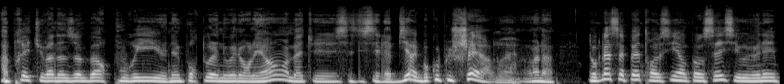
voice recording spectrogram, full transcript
Après, tu vas dans un bar pourri euh, n'importe où à la Nouvelle-Orléans, bah, tu- c'est c'est- la bière est beaucoup plus chère. Ouais. Voilà. Donc là, ça peut être aussi un conseil si vous venez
